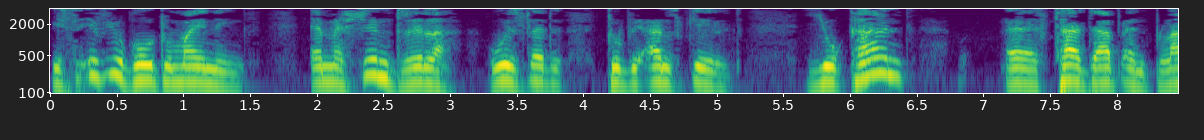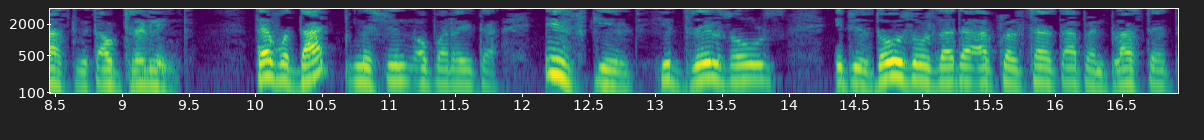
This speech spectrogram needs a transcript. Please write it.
If you go to mining, a machine driller who is said to be unskilled, you can't uh, start up and blast without drilling. Therefore, that machine operator is skilled. He drills holes. It is those holes that are actually charged up and blasted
